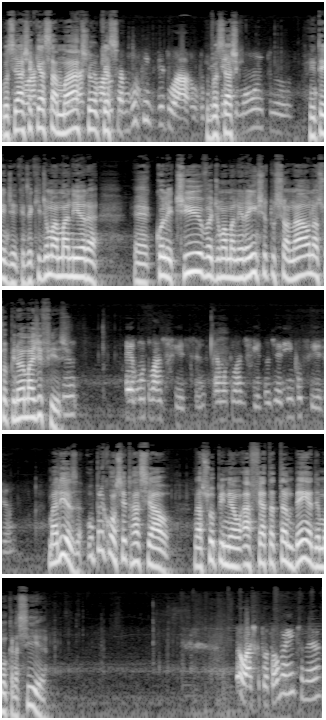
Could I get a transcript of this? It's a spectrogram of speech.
Você acha que essa é marcha. é uma que essa... muito individual. Você depende acha que- muito. Entendi. Quer dizer que de uma maneira é, coletiva, de uma maneira institucional, na sua opinião, é mais difícil. É muito mais difícil. É muito mais difícil. Eu diria impossível. Marisa, o preconceito racial, na sua opinião, afeta também a democracia? Eu acho que totalmente, né?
